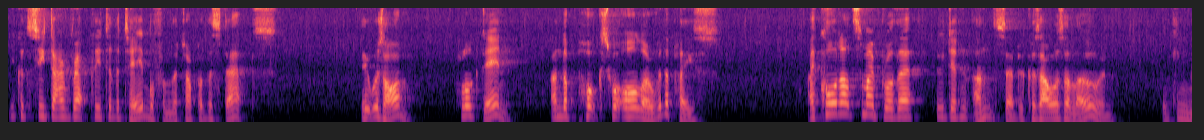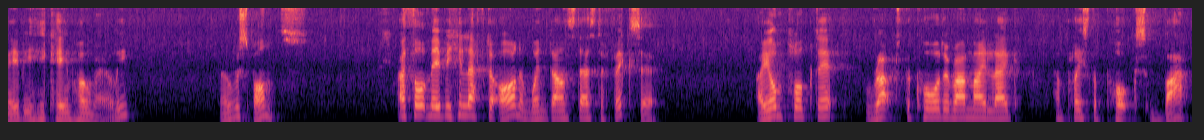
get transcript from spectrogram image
You could see directly to the table from the top of the steps. It was on, plugged in, and the pucks were all over the place. I called out to my brother, who didn't answer because I was alone, thinking maybe he came home early. No response. I thought maybe he left it on and went downstairs to fix it. I unplugged it, wrapped the cord around my leg, and placed the pucks back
